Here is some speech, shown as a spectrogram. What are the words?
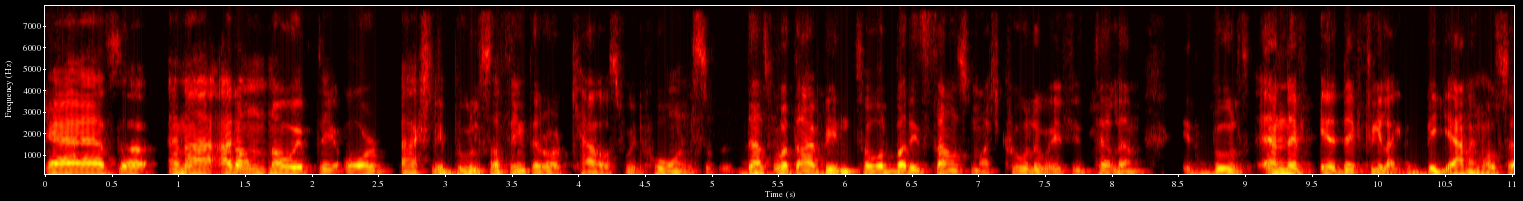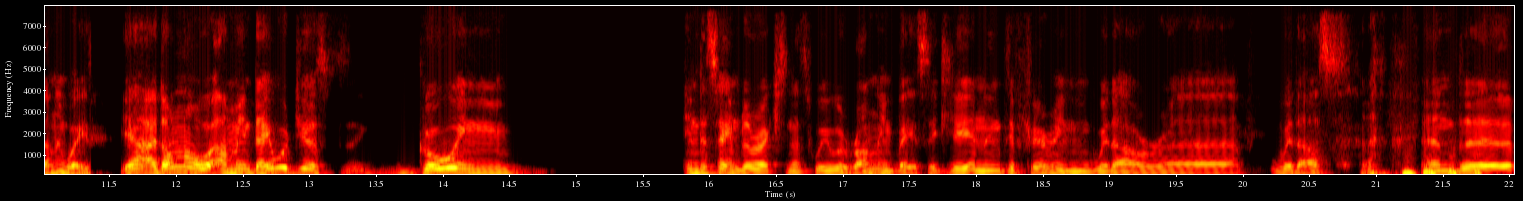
Yeah, so and I, I don't know if they are actually bulls. I think there are cows with horns. That's what I've been told, but it sounds much cooler if you tell them it's bulls, and they they feel like big animals anyway. Yeah, I don't know. I mean, they were just going in the same direction as we were running, basically, and interfering with our uh, with us and uh,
